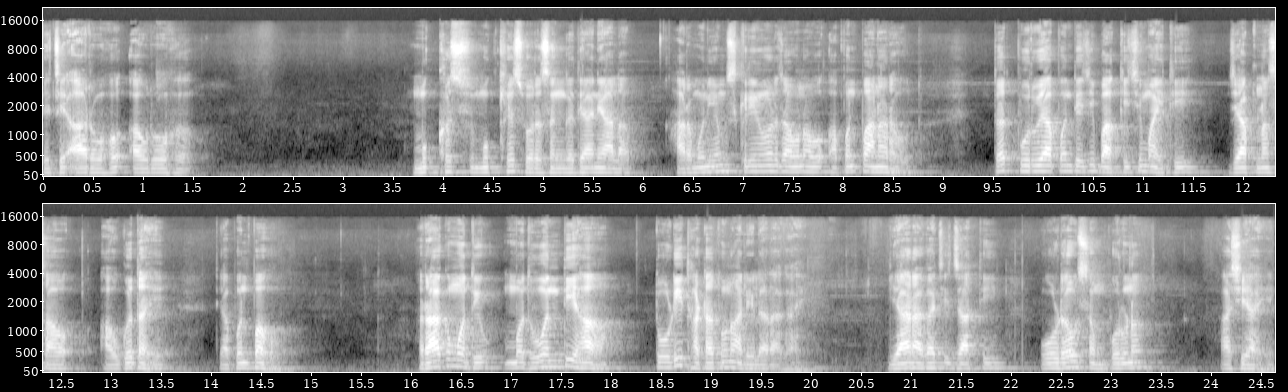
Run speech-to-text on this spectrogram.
त्याचे आरोह अवरोह मुख्य मुख्य स्वरसंगती आणि आलाप हार्मोनियम स्क्रीनवर जाऊन आहो आपण पाहणार आहोत. तत्पूर्वी आपण त्याची बाकीची माहिती जे आपणास आव अवगत आहे ते आपण पाहू. राग मधु मधुवंती हा तोडी थाटातून आलेला राग आहे. या रागाची जाती ओढव संपूर्ण अशी आहे.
